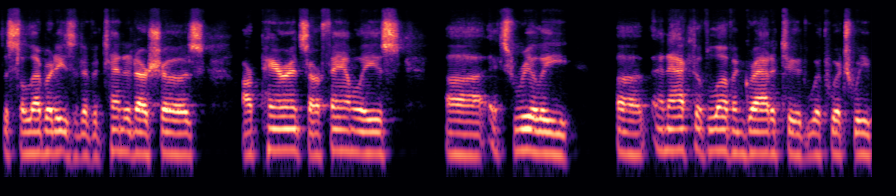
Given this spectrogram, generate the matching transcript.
the celebrities that have attended our shows, our parents, our families. Uh, it's really uh, an act of love and gratitude with which we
